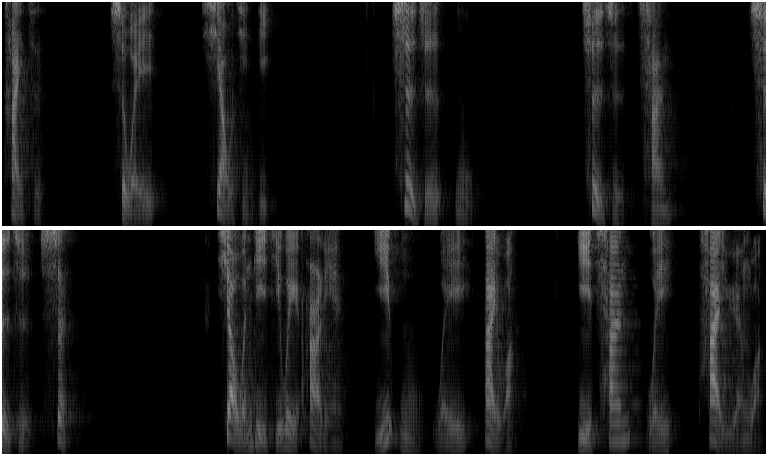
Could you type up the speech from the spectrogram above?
太子，是为孝景帝。次子武，次子参，次子胜。孝文帝即位二年，以武为代王，以参为太原王，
